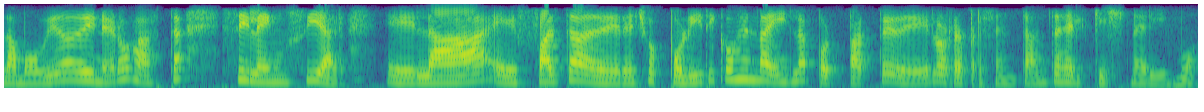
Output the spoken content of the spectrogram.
la movida de dinero, hasta silenciar eh, la eh, falta de derechos políticos en la isla por parte de los representantes del kirchnerismo.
